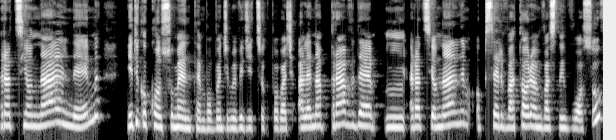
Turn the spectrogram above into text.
racjonalnym nie tylko konsumentem, bo będziemy wiedzieć, co kupować, ale naprawdę mm, racjonalnym obserwatorem własnych włosów.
